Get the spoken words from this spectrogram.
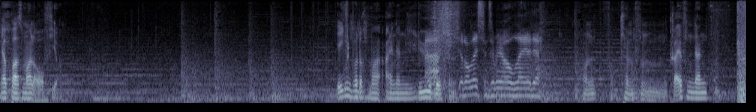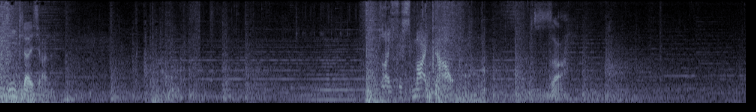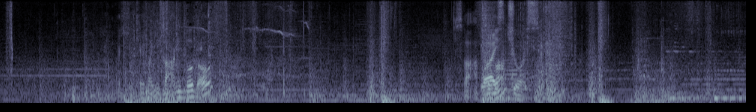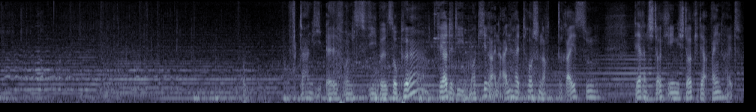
Ja, pass mal auf hier. Irgendwo doch mal einen lyrischen. Und kämpfen, greifen dann die gleich an. Life is mine now. So. Haben wir hier gleich mal die Wagenburg auf. Das war absehbar. Wise choice. Dann die Elf- und Zwiebelsuppe. Werde die. Markiere eine Einheit, tausche nach drei zu deren Stärke gegen die Stärke der Einheit.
